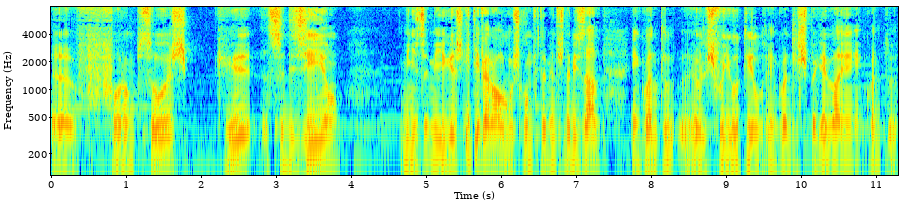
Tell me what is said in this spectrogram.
eh, foram pessoas que se diziam minhas amigas e tiveram alguns comportamentos de amizade enquanto eu lhes fui útil, enquanto lhes paguei bem, enquanto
